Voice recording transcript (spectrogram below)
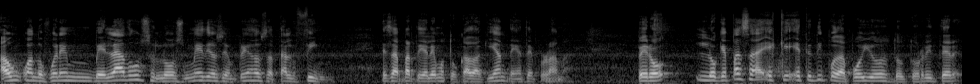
aun cuando fueren velados los medios empleados a tal fin. Esa parte ya la hemos tocado aquí antes en este programa. Pero lo que pasa es que este tipo de apoyos, doctor Ritter,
